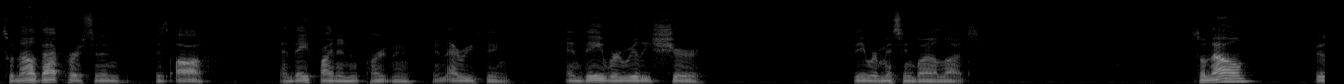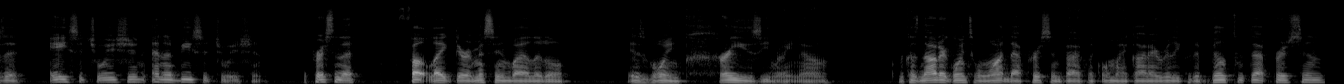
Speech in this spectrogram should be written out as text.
So now that person is off and they find a new partner and everything, and they were really sure they were missing by a lot. So now there's a A situation and a B situation. The person that felt like they were missing by a little is going crazy right now. Because now they're going to want that person back. Like, oh my God, I really could have built with that person.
